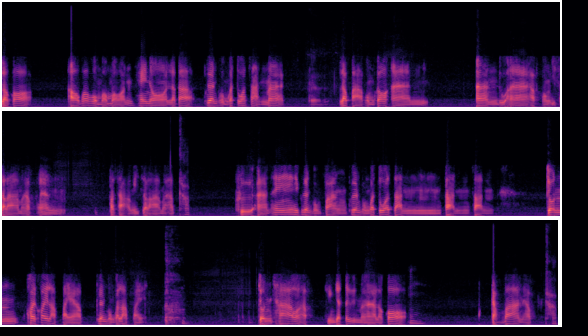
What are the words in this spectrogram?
แล้วก็เอาผ้าห่มเอาหมอนให้นอนแล้วก็เพื่อนผมก็ตัวสั่นมากเออแล้วป่าผมก็อ่าน อ่านดูอาครับของอิสลามอะครับ อ่านภาษาของอิสลามอะครับครับ คืออ่านให้ให้เพื่อนผมฟัง เพื่อนผมก็ตัวสั่นสั่นสั่นจนค่อยๆหลับไปครับ เพื่อนผมก็หลับไป จนเช้าอะครับ ถึงจะตื่นมาแล้วก็อืมกลับบ้านครับ ครับ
